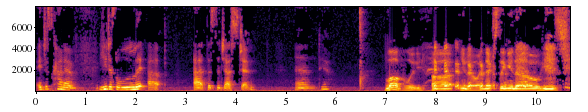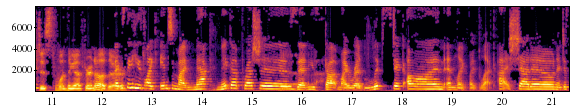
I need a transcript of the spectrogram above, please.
it just kind of, he just lit up at the suggestion. And yeah. Lovely. Uh, you know, and next thing you know, he's just one thing after another. Next thing he's like into my MAC makeup brushes, Yeah. and he's got my red lipstick on, and like my black eyeshadow, and I just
